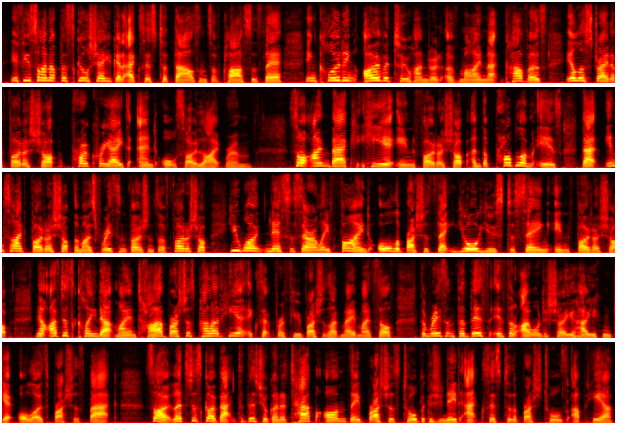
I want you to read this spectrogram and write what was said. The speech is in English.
If you sign up for Skillshare, you get access to thousands of classes there, including over 200 of mine that covers Illustrator, Photoshop, Procreate, and also Lightroom. So I'm back here in Photoshop and the problem is that inside Photoshop, the most recent versions of Photoshop, you won't necessarily find all the brushes that you're used to seeing in Photoshop. Now I've just cleaned out my entire brushes palette here except for a few brushes I've made myself. The reason for this is that I want to show you how you can get all those brushes back. So let's just go back to this. You're going to tap on the brushes tool because you need access to the brush tools up here.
